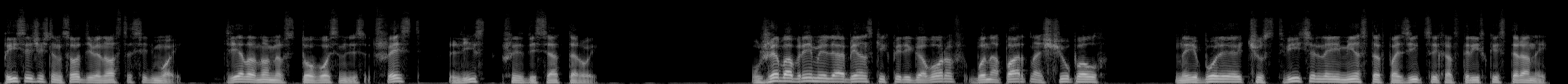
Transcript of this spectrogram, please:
1797, дело номер 186, лист 62. Уже во время Леобенских переговоров Бонапарт нащупал наиболее чувствительное место в позициях австрийской стороны.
